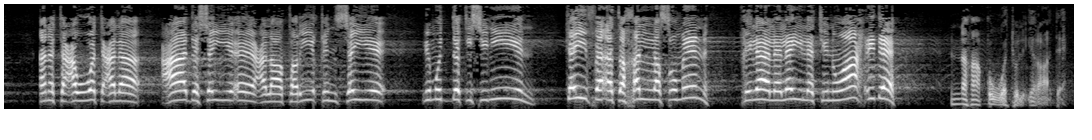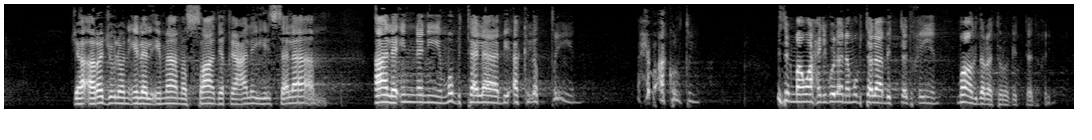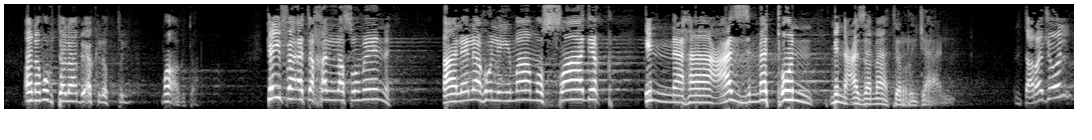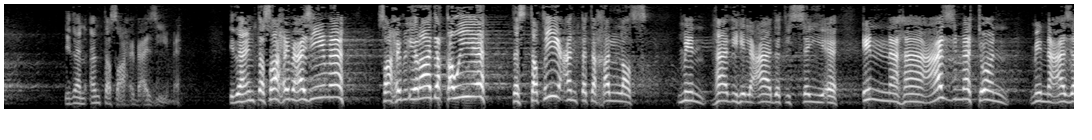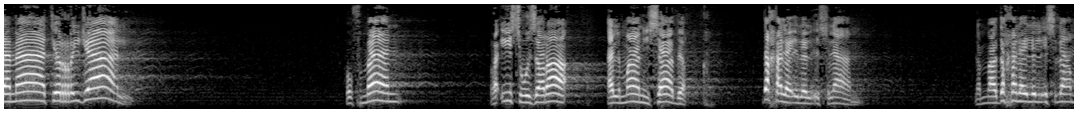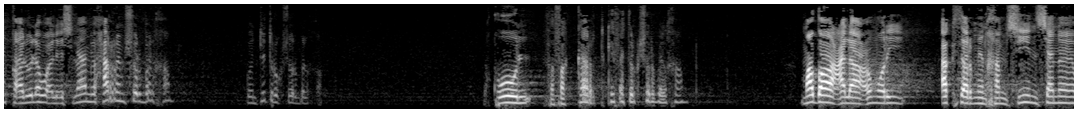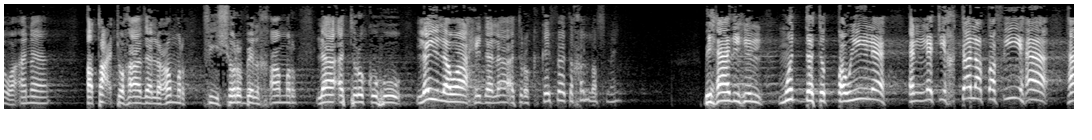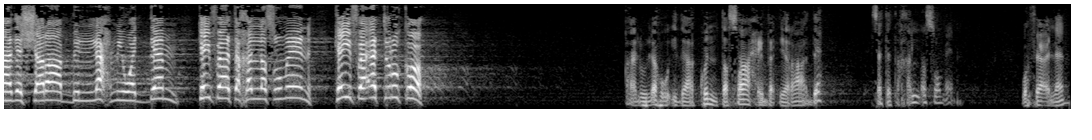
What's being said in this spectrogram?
أنا تعودت على عادة سيئة على طريق سيء لمدة سنين. كيف أتخلص منه؟ خلال ليلة واحدة. إنها قوة الإرادة. جاء رجل إلى الإمام الصادق عليه السلام. قال إنني مبتلى بأكل الطين. أحب أكل طين. مثل ما واحد يقول أنا مبتلى بالتدخين ما أقدر أترك التدخين. أنا مبتلى بأكل الطين ما أقدر. كيف أتخلص منه؟ قال له الإمام الصادق إنها عزمة من عزمات الرجال. أنت رجل؟ اذا أنت صاحب عزيمة. إذا أنت صاحب عزيمة صاحب إرادة قوية تستطيع أن تتخلص. من هذه العادة السيئة إنها عزمة من عزمات الرجال. هوفمان رئيس وزراء ألماني سابق دخل إلى الإسلام. لما دخل إلى الإسلام قالوا له الإسلام يحرم شرب الخمر. كنت تترك شرب الخمر. يقول ففكرت كيف أترك شرب الخمر؟ مضى على عمري أكثر من خمسين سنة وأنا قطعت هذا العمر في شرب الخمر. لا أتركه ليلة واحدة لا أترك. كيف أتخلص منه؟ بهذه المدة الطويلة التي اختلط فيها هذا الشراب باللحم والدم كيف أتخلص منه؟ كيف أتركه؟ قالوا له إذا كنت صاحب إرادة ستتخلص منه. وفعلا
